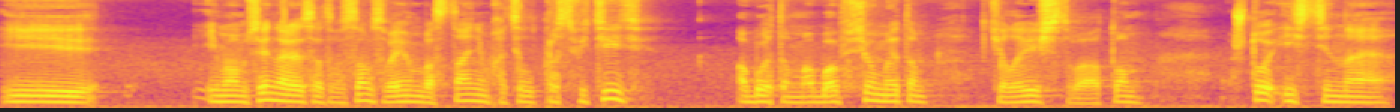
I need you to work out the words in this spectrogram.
И имам Сейн, сам своим восстанием хотел просветить об этом, обо всем этом человечество, о том, что истинная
